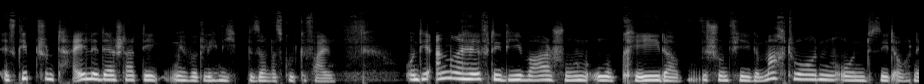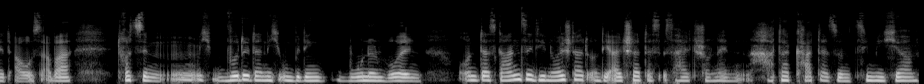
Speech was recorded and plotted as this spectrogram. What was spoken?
es gibt schon Teile der Stadt, die mir wirklich nicht besonders gut gefallen. Und die andere Hälfte, die war schon okay, da ist schon viel gemacht worden und sieht auch nett aus. Aber trotzdem, mm, ich würde da nicht unbedingt wohnen wollen. Und das Ganze, die Neustadt und die Altstadt, das ist halt schon ein harter Cut, also ein ziemlicher,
